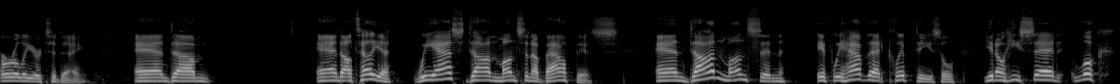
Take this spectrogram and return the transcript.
earlier today, and um, and I'll tell you, we asked Don Munson about this, and Don Munson, if we have that clip, Diesel, you know, he said, "Look,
